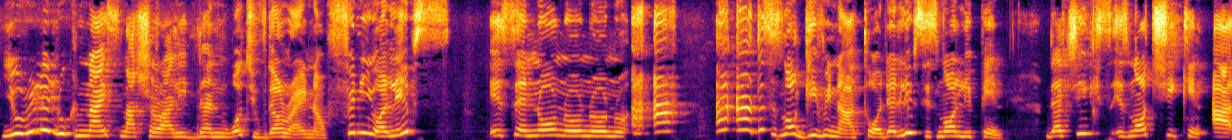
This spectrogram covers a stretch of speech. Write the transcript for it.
You really look nice naturally than what you've done right now. Filling your lips, it's a no, no, no, no. Ah, ah, ah, ah. This is not giving at all. The lips is not lipping. The cheeks is not cheeking at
